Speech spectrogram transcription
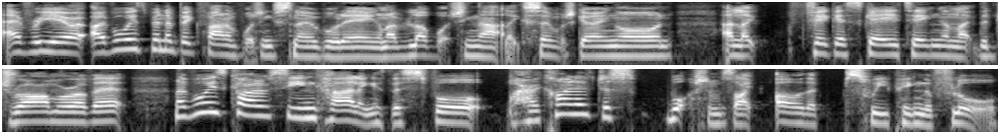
every year I've always been a big fan of watching snowboarding and I've loved watching that, like so much going on and like figure skating and like the drama of it. And I've always kind of seen curling as this sport where I kind of just watched and was like, oh, they're sweeping the floor.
